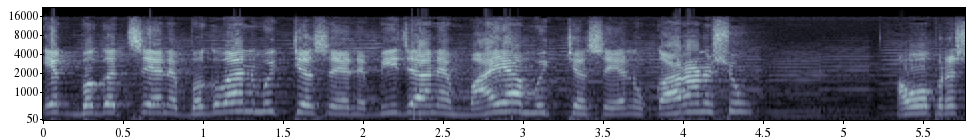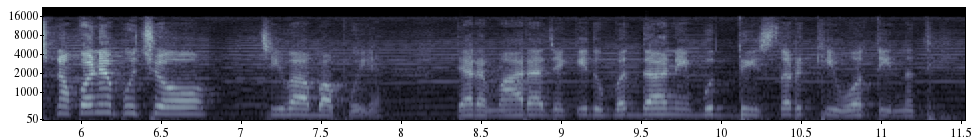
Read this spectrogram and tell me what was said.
એક ભગત છે અને ભગવાન મુખ્ય છે અને બીજાને માયા મુખ્ય છે, એનું કારણ શું? આવો પ્રશ્ન કોને પૂછ્યો? જીવા બાપુએ. ત્યારે મહારાજે કીધું, બધાની બુદ્ધિ સરખી હોતી નથી.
